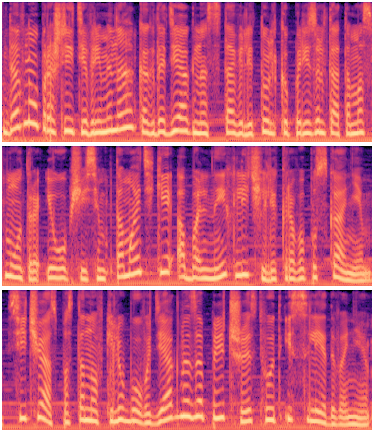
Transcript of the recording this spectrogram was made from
Давно прошли те времена, когда диагноз ставили только по результатам осмотра и общей симптоматики, а больных лечили кровопусканием. Сейчас постановке любого диагноза предшествует исследование.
